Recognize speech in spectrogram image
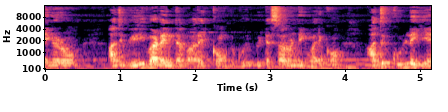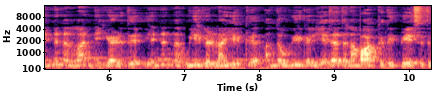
நிகழும்? அது விரிவடைந்த வரைக்கும் ஒரு குறிப்பிட்ட சரௌண்டிங் வரைக்கும் அதுக்குள்ளே என்னென்னலாம் நிகழுது என்னென்ன உயிர்கள்லாம் இருக்குது அந்த உயிர்கள் எதை எதெல்லாம் பார்க்குது பேசுது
